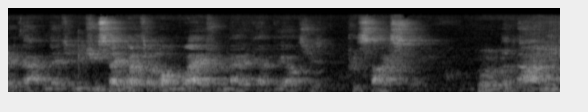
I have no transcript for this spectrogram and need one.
do that in native. If you say, well, it's a long way from America, the answer is precisely Mm. Ireland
